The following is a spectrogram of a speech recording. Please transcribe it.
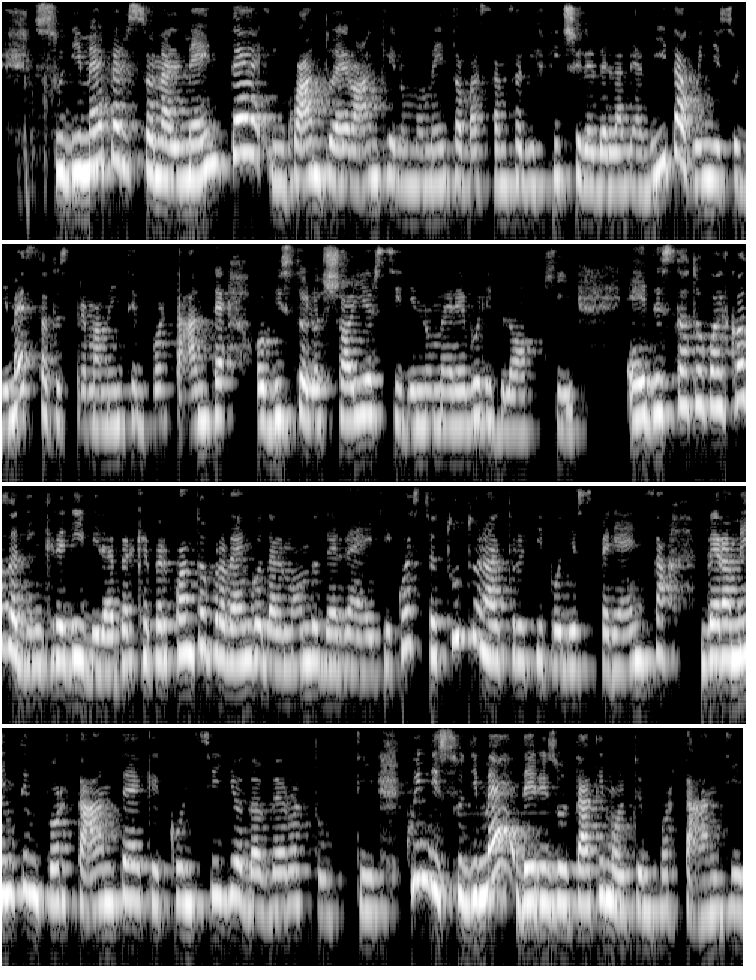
Su di me personalmente, in quanto ero anche in un momento abbastanza difficile della mia vita, quindi su di me è stato estremamente importante, ho visto lo sciogliersi di innumerevoli blocchi ed è stato qualcosa di incredibile perché per quanto provengo dal mondo del Reiki, questo è tutto un altro tipo di esperienza veramente importante che consiglio davvero a tutti. Quindi su di me dei risultati molto importanti.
